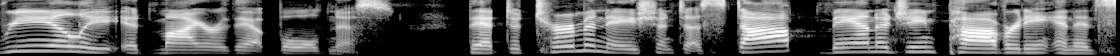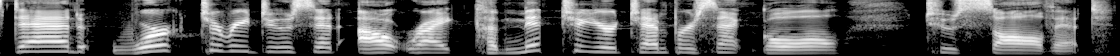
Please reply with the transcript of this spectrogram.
really admire that boldness, that determination to stop managing poverty and instead work to reduce it outright, commit to your 10% goal to solve it.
